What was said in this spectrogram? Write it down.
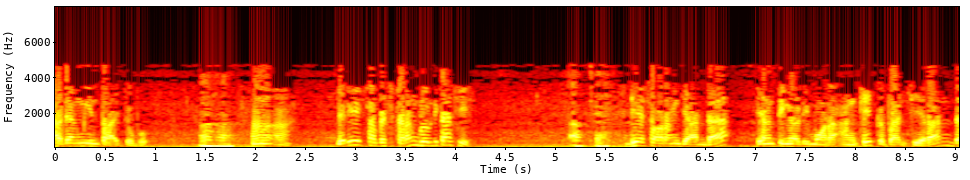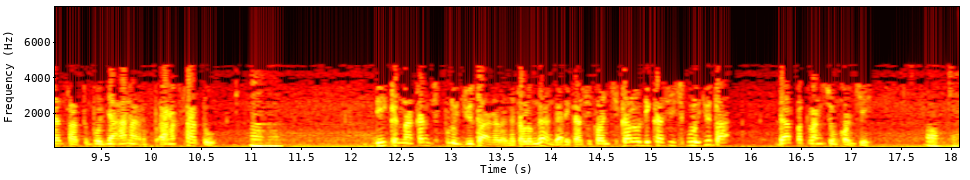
Ada yang minta itu Bu. Uh -huh. uh -uh. Jadi sampai sekarang belum dikasih. Oke. Dia seorang janda yang tinggal di Muara Angke, kebanjiran, dan satu punya anak, anak satu. -huh. Dikenakan 10 juta katanya. Kalau enggak, enggak dikasih kunci. Kalau dikasih 10 juta, dapat langsung kunci. Oke.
